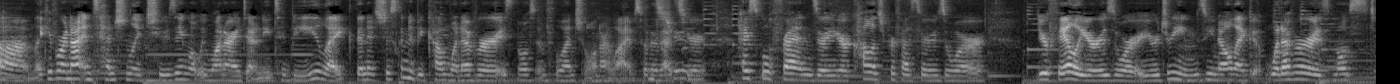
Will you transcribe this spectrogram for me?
um, like if we're not intentionally choosing what we want our identity to be, like then it's just going to become whatever is most influential in our lives, whether That's that's your high school friends or your college professors or your failures or your dreams, you know, like whatever is most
